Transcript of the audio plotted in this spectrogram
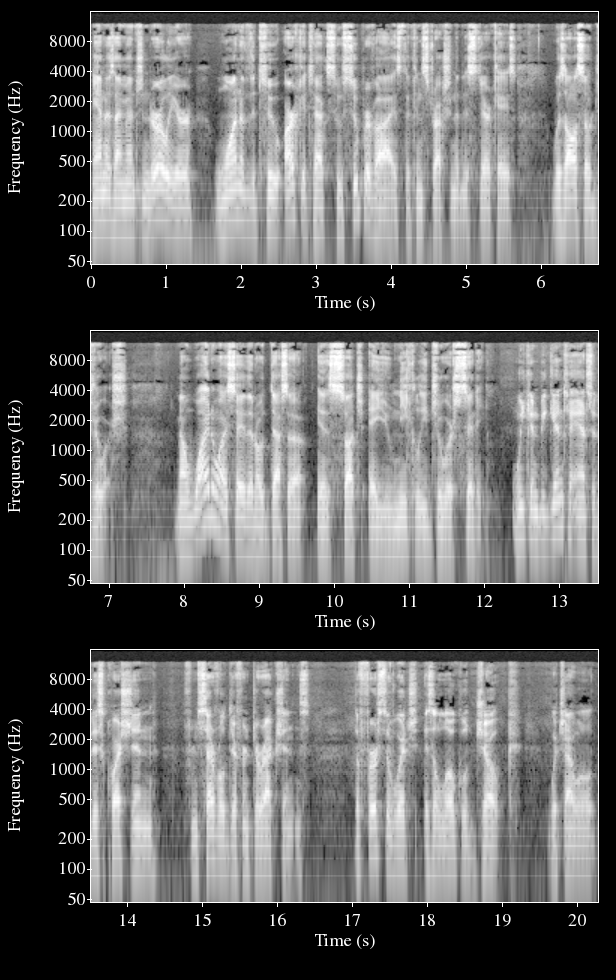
And as I mentioned earlier, one of the two architects who supervised the construction of this staircase was also Jewish. Now, why do I say that Odessa is such a uniquely Jewish city? We can begin to answer this question from several different directions. The first of which is a local joke which I will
